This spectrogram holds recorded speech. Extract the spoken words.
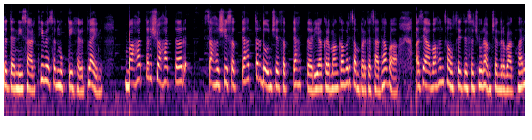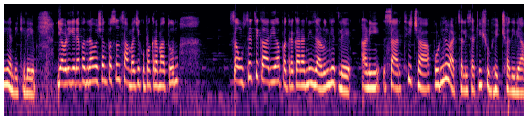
तर त्यांनी सारथी व्यसनमुक्ती हेल्पलाईन बहात्तर शहात्तर सहाशे सत्याहत्तर दोनशे सत्याहत्तर या क्रमांकावर संपर्क साधावा असे आवाहन संस्थेचे सचिव रामचंद्र वाघमारे यांनी केले. यावेळी गेल्या पंधरा वर्षांपासून सामाजिक उपक्रमातून संस्थेचे कार्य पत्रकारांनी जाणून घेतले. आणि सारथीच्या पुढील वाटचालीसाठी शुभेच्छा दिल्या.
